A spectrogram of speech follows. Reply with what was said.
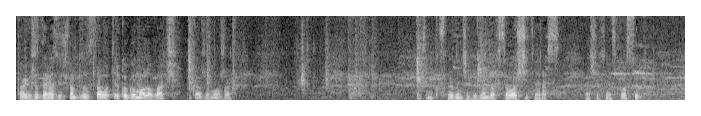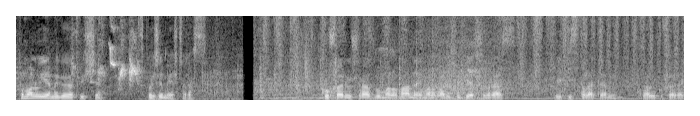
Także teraz już nam pozostało tylko go malować. Pokażę może jak ten kufer będzie wyglądał w całości teraz. Właśnie w ten sposób. Pomalujemy go i oczywiście spojrzymy jeszcze raz. Kufer już raz był malowany. Malowaliśmy pierwszym raz pistoletem cały kuferek.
